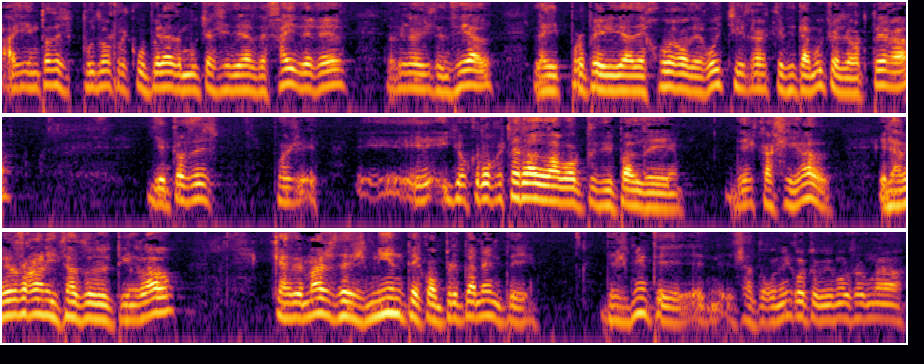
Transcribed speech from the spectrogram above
Ahí entonces pudo recuperar muchas ideas de Heidegger, la vida existencial, la propia idea de juego de Wichita, que cita mucho, de Ortega. Y entonces, pues eh, eh, yo creo que esta es la labor principal de, de Cajigal, el haber organizado el tinglao que además desmiente completamente, desmiente, en Santo Domingo tuvimos una,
